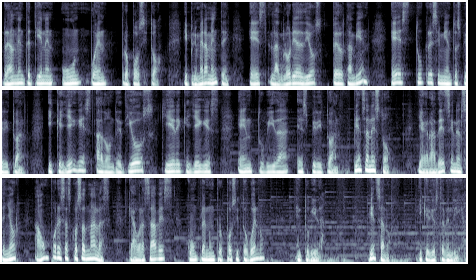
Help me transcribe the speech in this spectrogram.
realmente tienen un buen propósito. Y primeramente es la gloria de Dios, pero también es tu crecimiento espiritual y que llegues a donde Dios quiere que llegues en tu vida espiritual. Piensa en esto y agradece al Señor aún por esas cosas malas que ahora sabes cumplen un propósito bueno en tu vida. Piénsalo y que Dios te bendiga.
